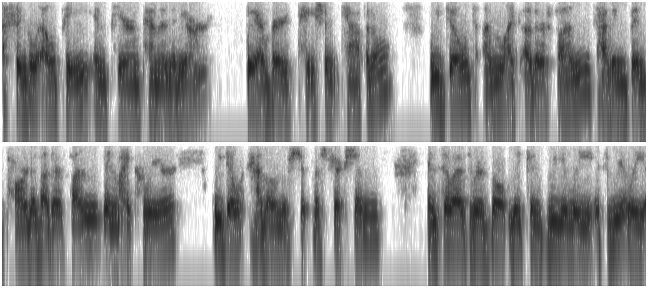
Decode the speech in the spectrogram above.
a single LP in Pierre and Pam Omidyar. We are very patient capital. We don't, unlike other funds, having been part of other funds in my career, we don't have ownership restrictions. And so as a result, we can really, it's really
